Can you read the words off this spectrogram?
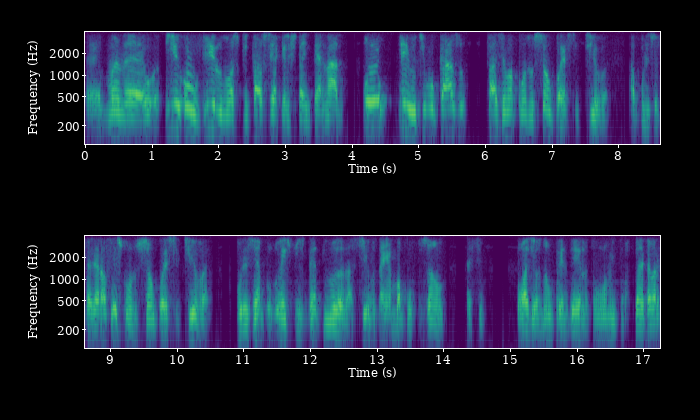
é, é ir ouvi-lo no hospital se é que ele está internado, ou, em último caso, fazer uma condução coercitiva. A Polícia Federal fez condução coercitiva, por exemplo, do ex-presidente Lula da Silva, daí a maior confusão, né, se pode ou não prendê-lo, é um homem importante. Agora,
